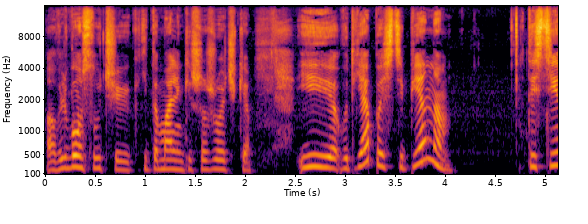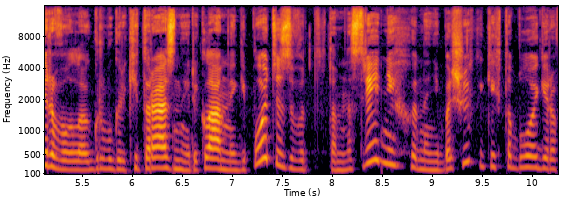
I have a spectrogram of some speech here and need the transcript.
А, в любом случае, какие-то маленькие шажочки. И вот я постепенно тестировала, грубо говоря, какие-то разные рекламные гипотезы, вот там на средних, на небольших каких-то блогеров.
